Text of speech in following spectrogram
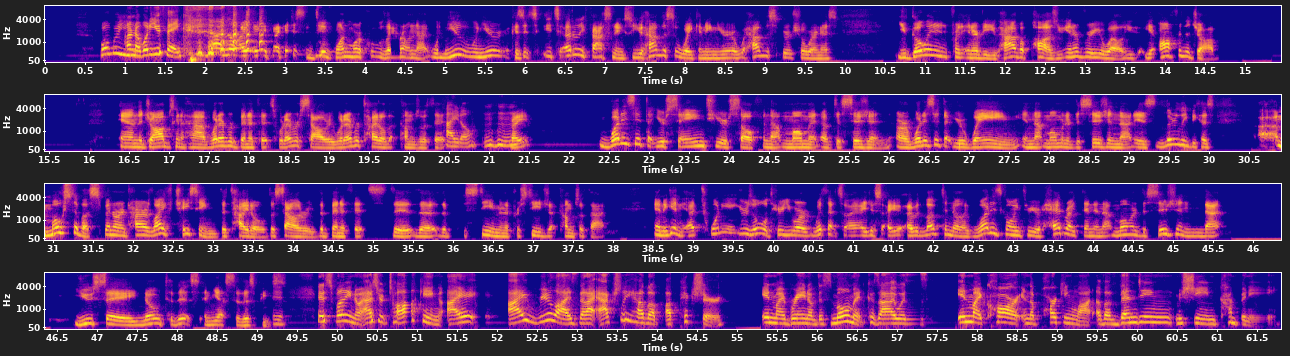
what were you? I don't know. What do you think? yeah, no, I, if I could just dig one more layer on that, when you when you're because it's it's utterly fascinating. So you have this awakening, you have the spiritual awareness. You go in for the interview. You have a pause. You interview well. You get offered the job, and the job's going to have whatever benefits, whatever salary, whatever title that comes with it. Title, mm-hmm. right? What is it that you're saying to yourself in that moment of decision, or what is it that you're weighing in that moment of decision that is literally because uh, most of us spend our entire life chasing the title, the salary, the benefits, the the the esteem and the prestige that comes with that. And again, at 28 years old, here you are with that. So I, I just I, I would love to know like what is going through your head right then in that moment of decision that you say no to this and yes to this piece. It's funny, you know, as you're talking, I I realized that I actually have a, a picture in my brain of this moment because I was in my car in the parking lot of a vending machine company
